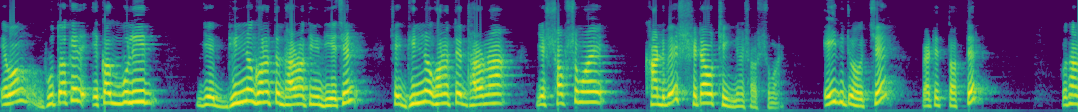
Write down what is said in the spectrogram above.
এবং ভূতকের এককগুলির যে ভিন্ন ঘনত্বের ধারণা তিনি দিয়েছেন, সেই ভিন্ন ঘনত্বের ধারণা যে সবসময় খাঁটবে সেটাও ঠিক নয় সবসময়। এই দুটো হচ্ছে প্র্যাটের তত্ত্বের প্রধান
